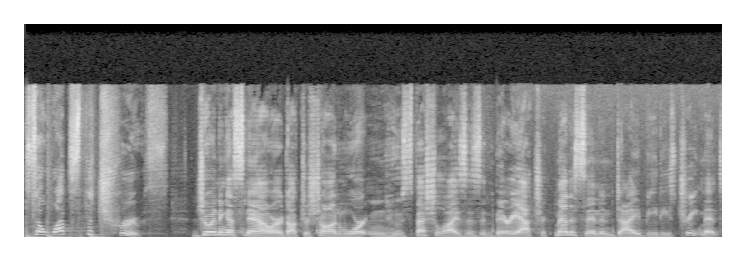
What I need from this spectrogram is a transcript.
So, what's the truth? Joining us now are Dr. Sean Wharton, who specializes in bariatric medicine and diabetes treatment,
